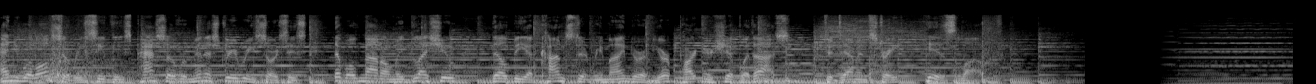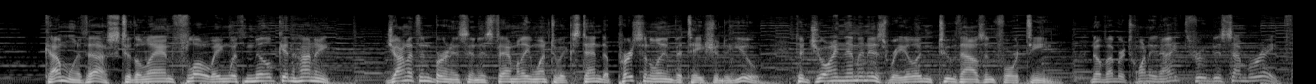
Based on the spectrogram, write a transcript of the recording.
And you will also receive these Passover ministry resources that will not only bless you, they'll be a constant reminder of your partnership with us to demonstrate His love. Come with us to the land flowing with milk and honey. Jonathan Bernis and his family want to extend a personal invitation to you to join them in Israel in 2014, November 29th through December 8th,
